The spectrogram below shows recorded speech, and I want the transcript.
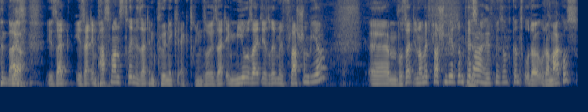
Nein, Ja. ihr seid ihr seid im Passmanns drin, ihr seid im Königeck drin. So, ihr seid im Mio seid ihr drin mit Flaschenbier. Ähm, wo seid ihr noch mit Flaschenbier drin, Peter? Hilf mir sonst ganz oder oder Markus,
